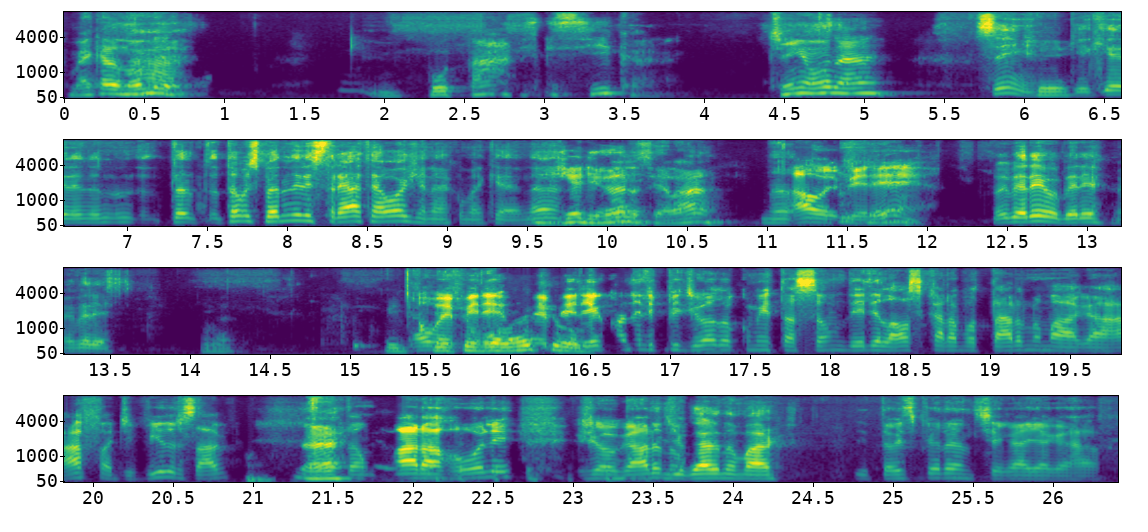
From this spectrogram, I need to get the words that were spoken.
Como é que era o nome ah. dele? Puta, ah, esqueci, cara. Tinha um, né? Sim, Sim. que estamos esperando ele estrear até hoje, né? Como é que é, né? Nigeriano, é. sei lá. Não. Ah, o Eberê? O Eberê, o Eberê, o Eberê. É. o Eberê, o Eberê, quando ele pediu a documentação dele lá, os caras botaram numa garrafa de vidro, sabe? É. Tamparam a rolha, jogaram no... jogaram no mar. E estão esperando chegar aí a garrafa.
